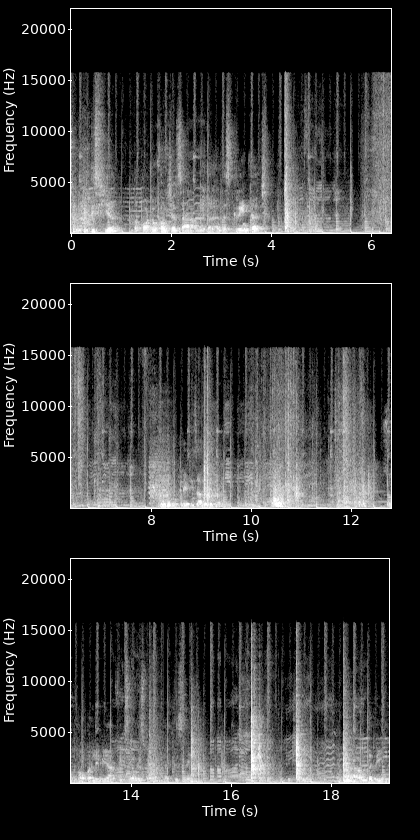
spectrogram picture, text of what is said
So look at this here. The auto functions are available and the screen touch. Menu booklet is available. So properly we are fixing this one like this ring. Put it here and around the ring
